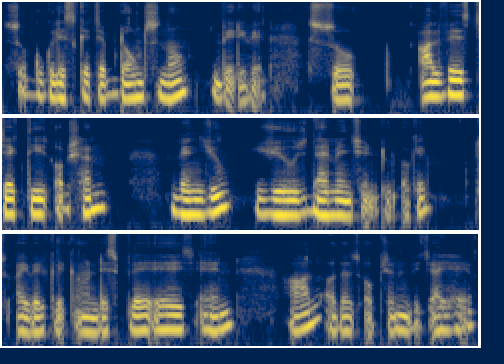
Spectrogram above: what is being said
So google sketchup don't know very well. So always check these option when you use dimension tool okay? So i will click on display edge and all others option which i have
